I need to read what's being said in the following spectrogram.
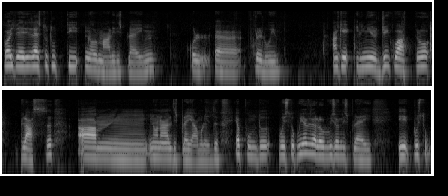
Poi per il resto tutti normali display mm, col, eh, pure lui. Anche il mio J4 Plus um, non ha il display AMOLED. E appunto questo qui aveva l'Always Display e questo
